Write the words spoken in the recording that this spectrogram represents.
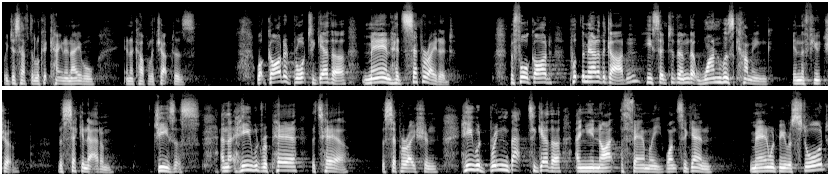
We just have to look at Cain and Abel in a couple of chapters. What God had brought together, man had separated. Before God put them out of the garden, he said to them that one was coming in the future, the second Adam, Jesus, and that he would repair the tear, the separation. He would bring back together and unite the family once again. Man would be restored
